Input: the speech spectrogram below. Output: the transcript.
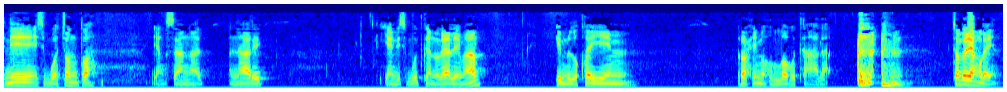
Ini sebuah contoh yang sangat menarik yang disebutkan oleh Imam Ibnu Qayyim rahimahullahu taala. Contoh yang lain.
